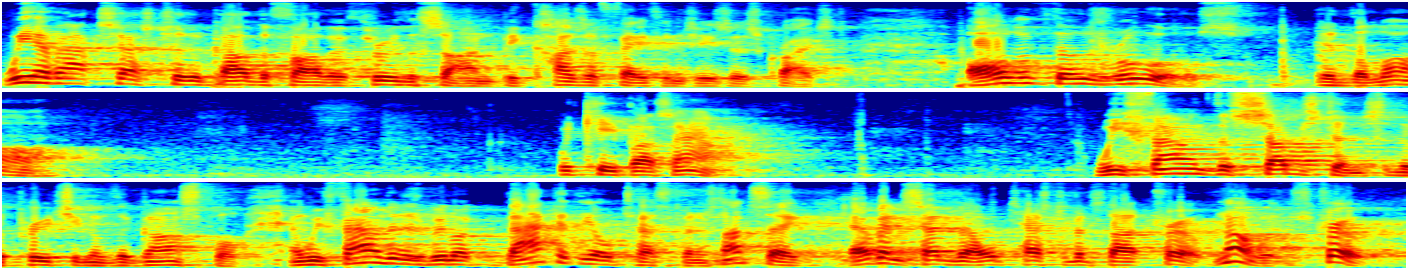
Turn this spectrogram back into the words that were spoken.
We have access to the God the Father through the Son because of faith in Jesus Christ. All of those rules in the law would keep us out. We found the substance in the preaching of the gospel. And we found it as we look back at the Old Testament. It's not saying, Evan said the Old Testament's not true. No, it's true.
